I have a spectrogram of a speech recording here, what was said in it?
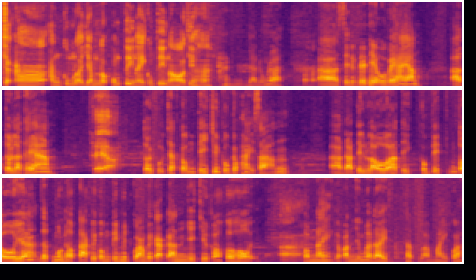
Chắc à, anh cũng là giám đốc công ty này công ty nọ chứ hả? Dạ đúng rồi. À, Xin được giới thiệu với hai anh. À, Tôi là Thế An. Thế à? Tôi phụ trách công ty chuyên cung cấp hải sản. À, Đã từ lâu á, thì công ty chúng tôi á, rất muốn hợp tác với công ty Minh Quang với các anh nhưng chưa có cơ hội À. Hôm nay gặp anh Dũng ở đây thật là may quá.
